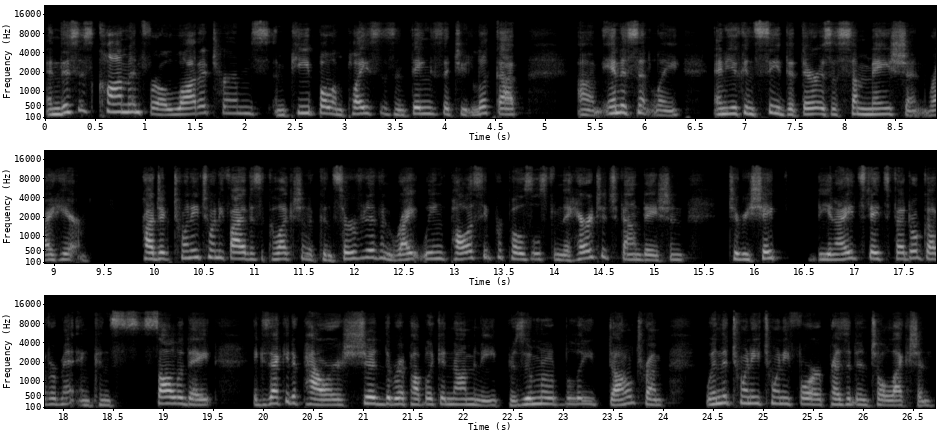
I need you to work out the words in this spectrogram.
and this is common for a lot of terms and people and places and things that you look up um, innocently, and you can see that there is a summation right here. Project 2025 is a collection of conservative and right-wing policy proposals from the Heritage Foundation to reshape the United States federal government and consolidate executive power should the Republican nominee, presumably Donald Trump, win the 2024 presidential election,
